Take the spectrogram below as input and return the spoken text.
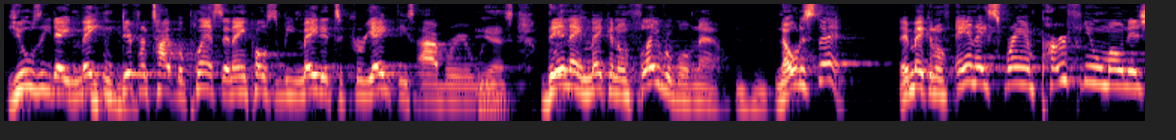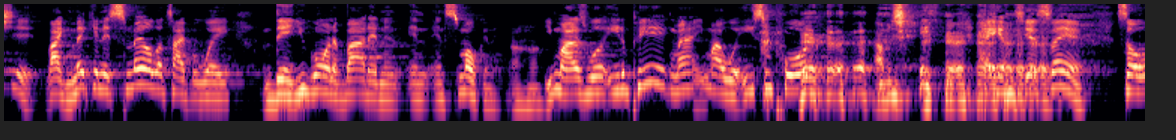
Usually they making different type of plants that ain't supposed to be mated to create these hybrid weeds. Then they making them flavorful now. Mm-hmm. Notice that. They making them, and they spraying perfume on this shit, like making it smell a type of way. Then you going to buy that and, and, and smoking it. Uh-huh. You might as well eat a pig, man. You might as well eat some pork. I'm just, hey, I'm just saying. So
